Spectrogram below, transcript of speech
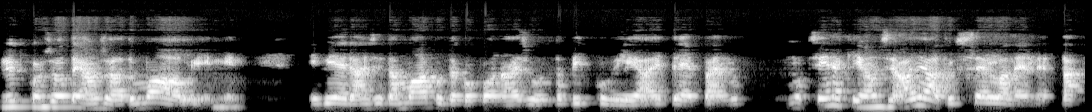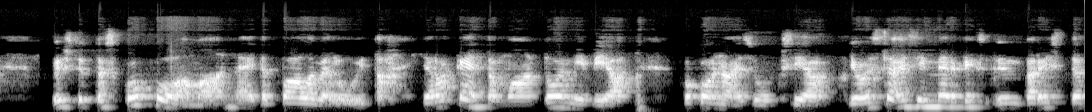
nyt kun sote on saatu maaliin, niin, niin viedään sitä maakuntakokonaisuutta pikkuhiljaa eteenpäin. Mutta mut siinäkin on se ajatus sellainen, että pystyttäisiin kokoamaan näitä palveluita ja rakentamaan toimivia kokonaisuuksia, joissa esimerkiksi ympäristö,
